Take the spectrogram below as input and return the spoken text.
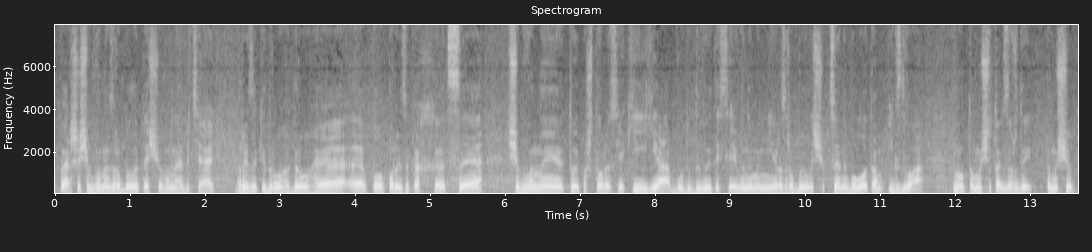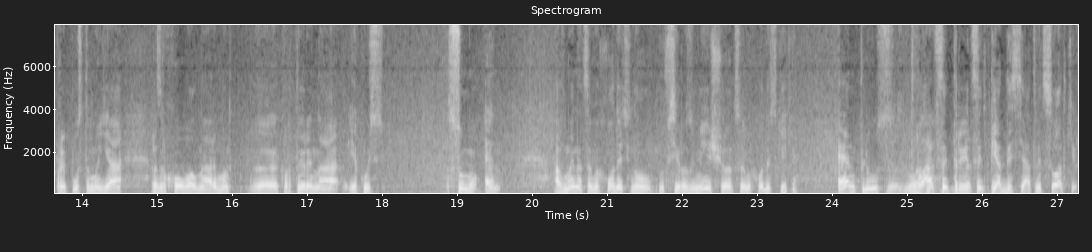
перше, щоб вони зробили те, що вони обіцяють. Ризики друге, друге по, по ризиках це щоб вони той кошторис, який я буду дивитися, і вони мені розробили, щоб це не було там X2. Ну тому що так завжди. Тому що, припустимо, я розраховував на ремонт е, квартири на якусь суму N. А в мене це виходить, ну всі розуміють, що це виходить скільки? N плюс 20, 30, 50 відсотків.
